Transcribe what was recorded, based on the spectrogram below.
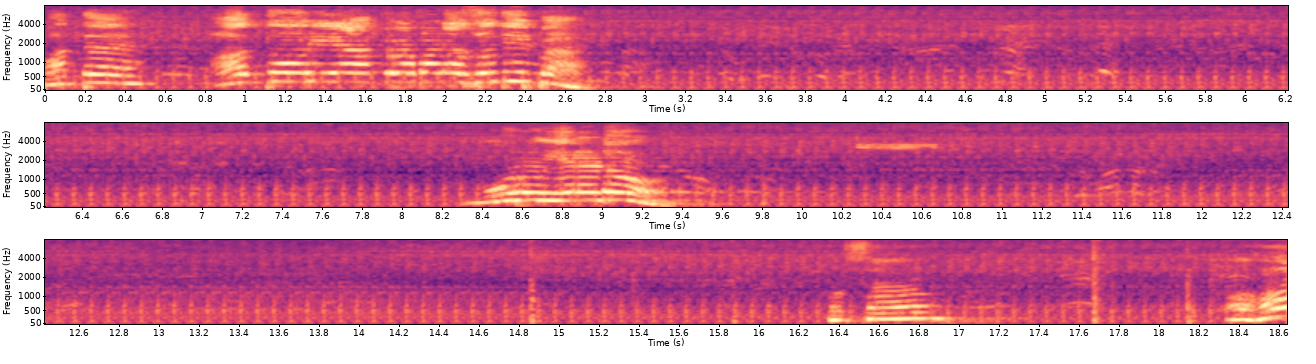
ಮತ್ತೆ ಅದ್ದೂರಿ ಆಕ್ರಮಣ ಸುದೀಪ ಮೂರು ಎರಡು Futsal. ಓಹೋ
